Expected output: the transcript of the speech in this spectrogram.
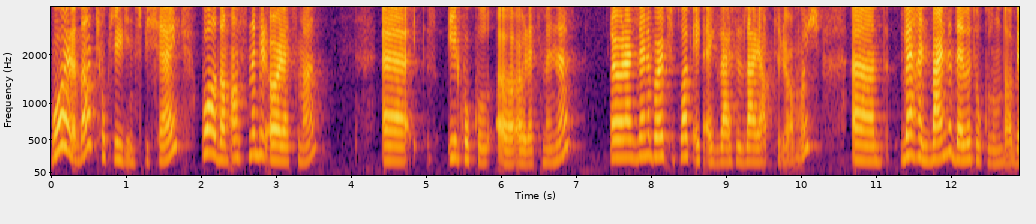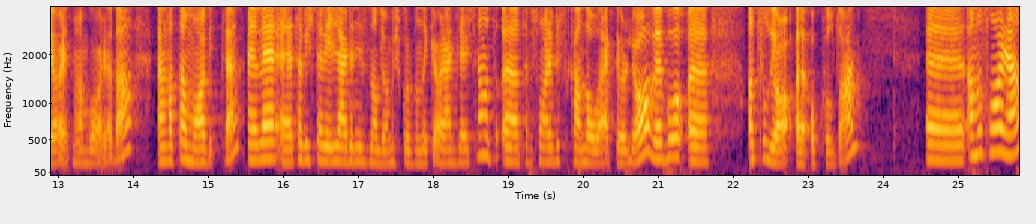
Bu arada çok ilginç bir şey. Bu adam aslında bir öğretmen e, ilkokul e, öğretmeni. Öğrencilerine böyle çıplak egzersizler yaptırıyormuş. E, ve hani ben de devlet okulunda bir öğretmen bu arada. E, hatta muhabitte. E, ve e, tabii işte velilerden izin alıyormuş grubundaki öğrenciler için ama e, tabii sonra bir skandal olarak görülüyor ve bu e, atılıyor e, okuldan. E, ama sonra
